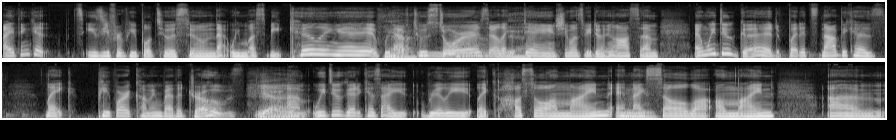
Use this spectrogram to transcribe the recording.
I think it's easy for people to assume that we must be killing it. If we Yeah. have two stores, Yeah. they're like, Yeah. dang, she must be doing awesome. And we do good, but it's not because like people are coming by the droves. Yeah. Um, we do good because I really like hustle online and Mm-hmm. I sell a lot online. Um,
